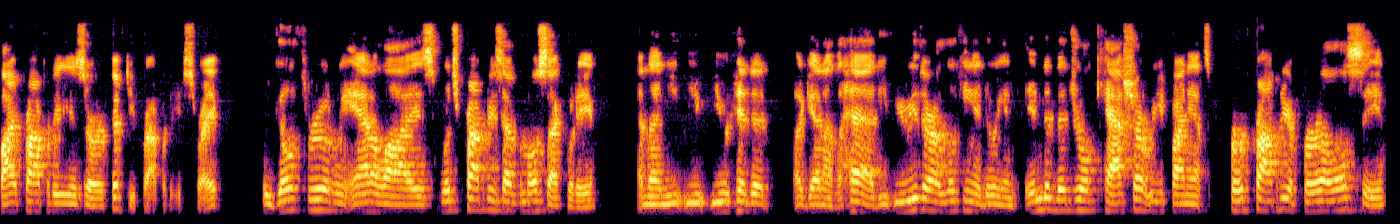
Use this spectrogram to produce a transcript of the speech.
five properties or 50 properties, right? We go through and we analyze which properties have the most equity, and then you, you, you hit it again on the head. You, you either are looking at doing an individual cash out refinance per property or per LLC,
